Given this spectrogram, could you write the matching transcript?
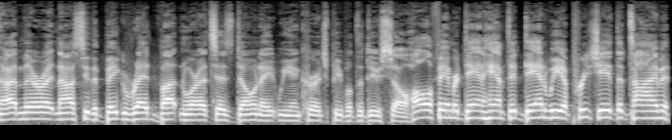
I'm there right now. I see the big red button where it says donate. We encourage people to do so. Hall of Famer Dan Hampton. Dan, we appreciate the time.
